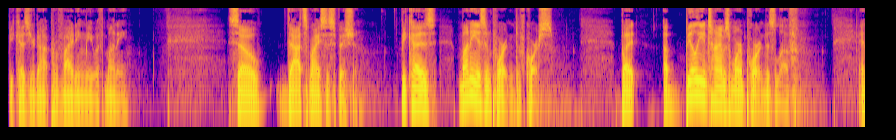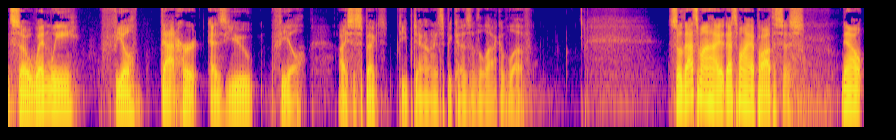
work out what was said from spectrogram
because you're not providing me with money. So that's my suspicion. Because money is important, of course, but a billion times more important is love. And so when we feel that hurt as you feel, I suspect deep down it's because of the lack of love. So that's my that's my hypothesis. Now,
